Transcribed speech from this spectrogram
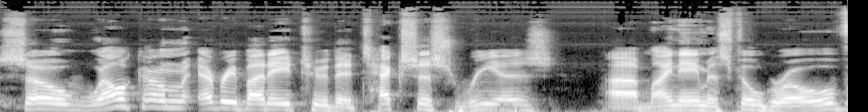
So, welcome everybody to the Texas REIAs. Uh, my name is Phill Grove.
